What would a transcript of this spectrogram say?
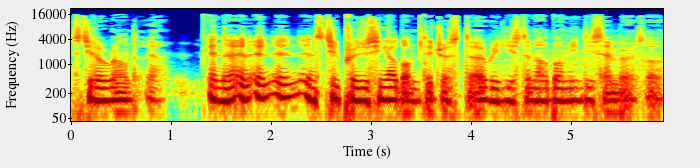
Still around, yeah, and uh, and, and and and still producing album. They just uh, released an album in December. So,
